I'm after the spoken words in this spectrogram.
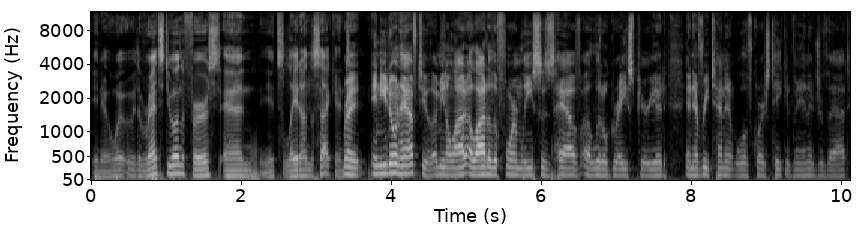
You know, the rent's due on the first, and it's late on the second. Right, and you don't have to. I mean, a lot, a lot of the form leases have a little grace period, and every tenant will, of course, take advantage of that.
